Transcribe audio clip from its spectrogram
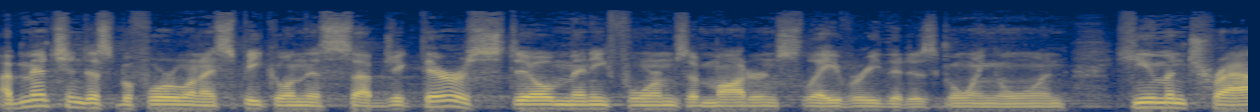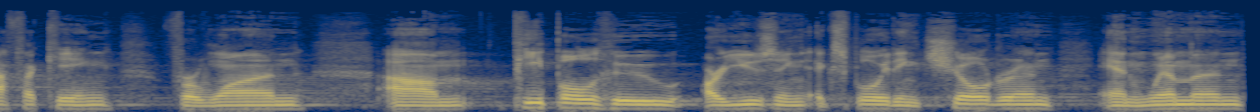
I've mentioned this before when I speak on this subject. There are still many forms of modern slavery that is going on. Human trafficking, for one um, people who are using exploiting children and women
